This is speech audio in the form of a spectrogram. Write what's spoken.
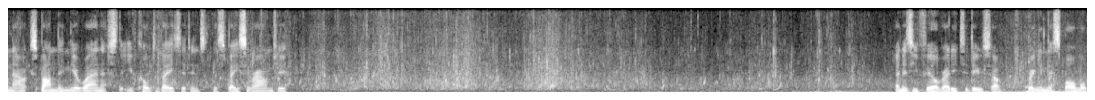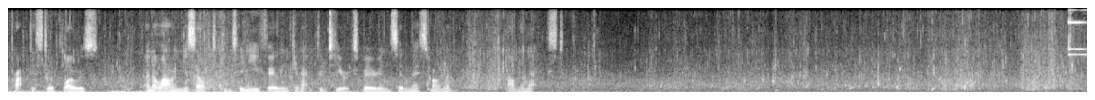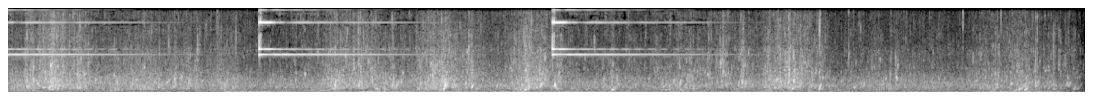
And now expanding the awareness that you've cultivated into the space around you. And as you feel ready to do so, bringing this formal practice to a close, and allowing yourself to continue feeling connected to your experience in this moment and the next.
